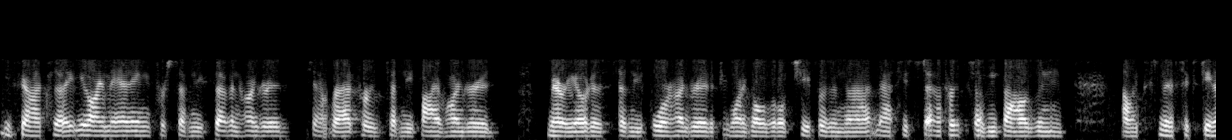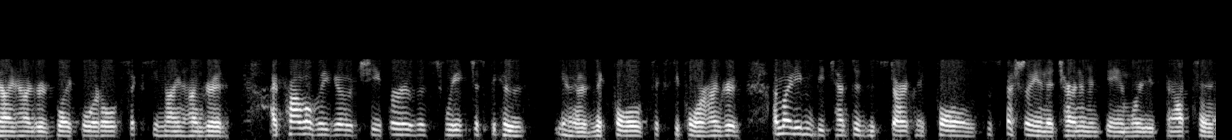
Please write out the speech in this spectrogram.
You've got uh, Eli Manning for seventy seven hundred, Sam Bradford seventy five hundred, Mariota seventy four hundred. If you want to go a little cheaper than that, Matthew Stafford seven thousand, Alex Smith sixty nine hundred, Blake Bortles sixty nine hundred. I probably go cheaper this week just because you know Nick Foles 6400. I might even be tempted to start Nick Foles, especially in a tournament game where you've got to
